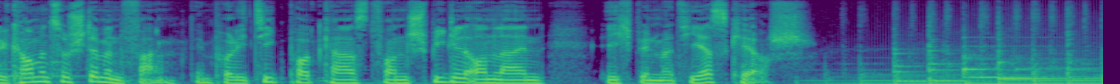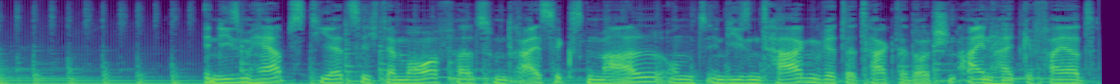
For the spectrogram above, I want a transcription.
Willkommen zu Stimmenfang, dem Politik-Podcast von Spiegel Online. Ich bin Matthias Kirsch. In diesem Herbst jährt sich der Mauerfall zum 30. Mal und in diesen Tagen wird der Tag der deutschen Einheit gefeiert,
